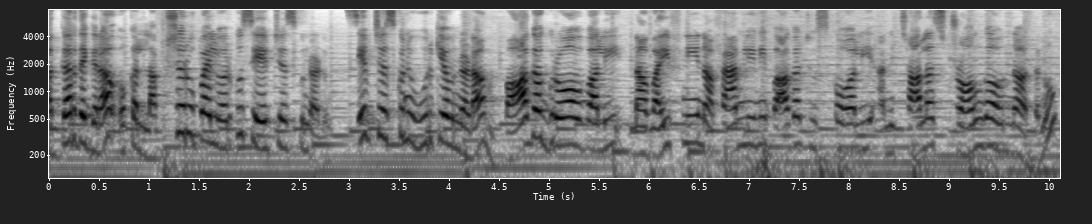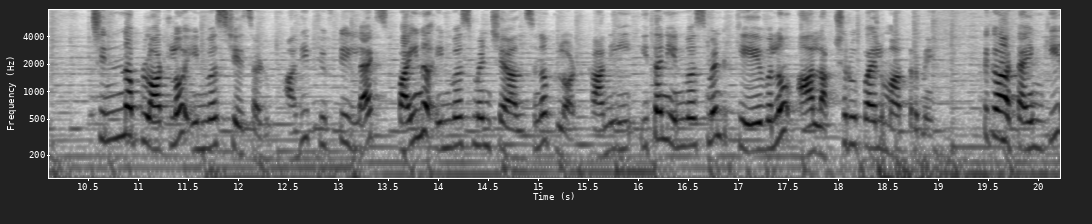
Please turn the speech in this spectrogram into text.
దగ్గర దగ్గర ఒక లక్ష రూపాయల వరకు సేవ్ చేసుకున్నాడు. సేవ్ చేసుకుని ఊరికే ఉన్నాడా? బాగా గ్రో అవ్వాలి నా వైఫ్ని నా ఫ్యామిలీని బాగా చూసుకోవాలి అని చాలా స్ట్రాంగ్గా ఉన్న అతను చిన్న ప్లాట్లో ఇన్వెస్ట్ చేశాడు. అది ఫిఫ్టీ ల్యాక్స్ పైన ఇన్వెస్ట్మెంట్ చేయాల్సిన ప్లాట్ కానీ ఇతని ఇన్వెస్ట్మెంట్ కేవలం ఆ లక్ష రూపాయలు మాత్రమే. ఆ టైంకి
